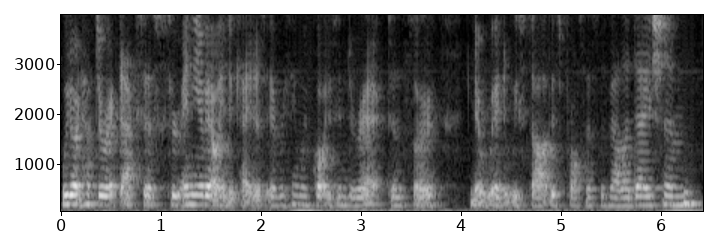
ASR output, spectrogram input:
we don't have direct access through any of our indicators. Everything we've got is indirect. And so, you know, where do we start this process of validation?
